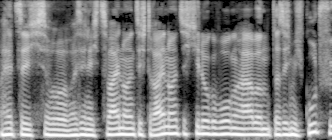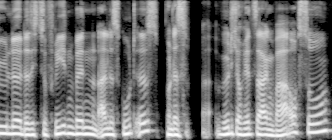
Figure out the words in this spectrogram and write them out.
als ich so, weiß ich nicht, 92, 93 Kilo gewogen habe, dass ich mich gut fühle, dass ich zufrieden bin und alles gut ist. Und das äh, würde ich auch jetzt sagen, war auch so.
